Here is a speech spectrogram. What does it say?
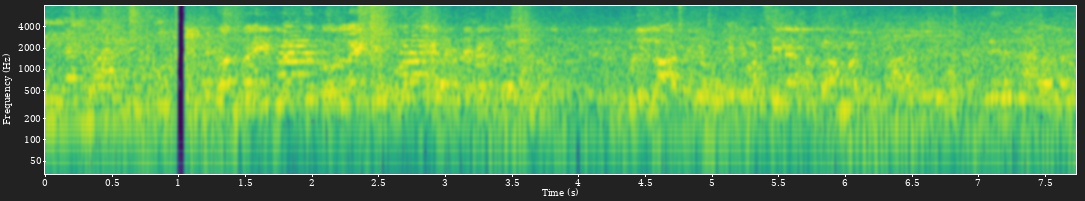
ఈ నిజం మాత్రం వన్ లైన్ ఇట్లా రోల్ లైన్ ఇప్పుడు లాస్ట్ ఫోర్ సీన్ అన్న బాగా మాకు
